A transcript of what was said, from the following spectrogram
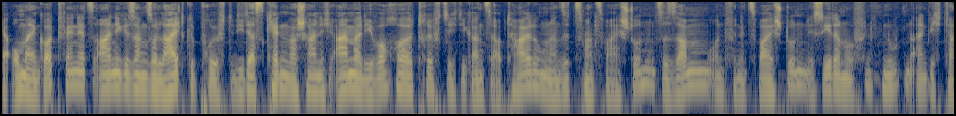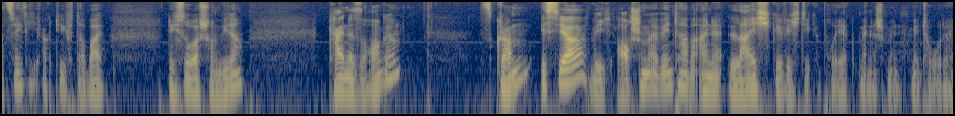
Ja, oh mein Gott, werden jetzt einige sagen, so Leitgeprüfte, die das kennen, wahrscheinlich einmal die Woche trifft sich die ganze Abteilung und dann sitzt man zwei Stunden zusammen und von den zwei Stunden ist jeder nur fünf Minuten eigentlich tatsächlich aktiv dabei. Nicht sowas schon wieder. Keine Sorge, Scrum ist ja, wie ich auch schon erwähnt habe, eine leichtgewichtige Projektmanagement-Methode.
